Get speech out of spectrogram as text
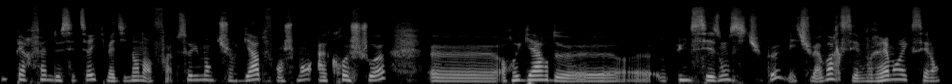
hyper fan de cette série qui m'a dit non non, faut absolument que tu regardes. Franchement, accroche-toi, euh, regarde une saison si tu peux, mais tu vas voir que c'est vraiment excellent.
